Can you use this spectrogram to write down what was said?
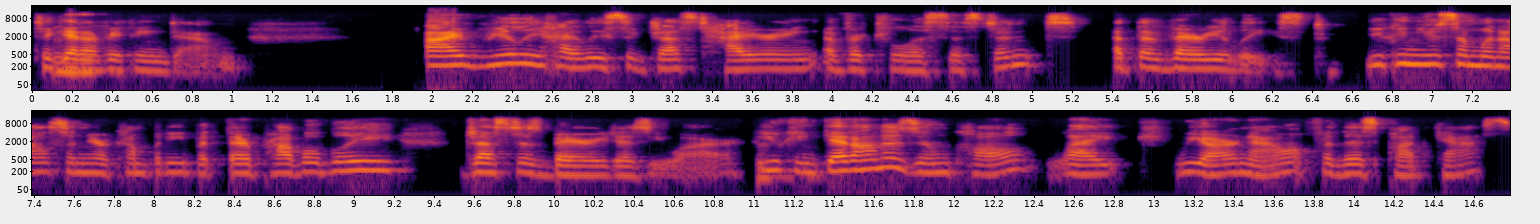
to get Mhm. everything down. I really highly suggest hiring a virtual assistant at the very least. You can use someone else in your company, but they're probably just as buried as you are. You can get on a Zoom call like we are now for this podcast,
